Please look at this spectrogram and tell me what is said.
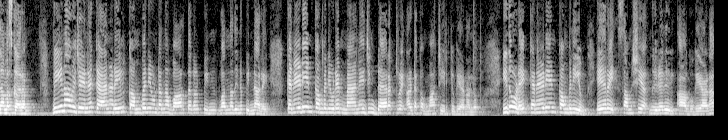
നമസ്കാരം. വീണ വിജയന് കാനഡയിൽ കമ്പനി ഉണ്ടെന്ന വാർത്തകൾ പിൻ വന്നതിന് പിന്നാലെ കനേഡിയൻ കമ്പനിയുടെ മാനേജിംഗ് ഡയറക്ടറെ അടക്കം മാറ്റിയിരിക്കുകയാണല്ലോ. ഇതോടെ കനേഡിയൻ കമ്പനിയും ഏറെ സംശയ നിഴലിൽ ആകുകയാണ്.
